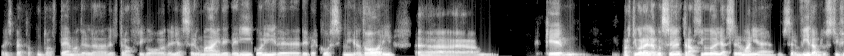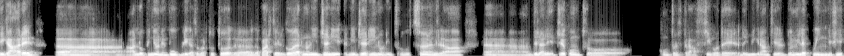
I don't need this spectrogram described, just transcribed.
rispetto appunto al tema del, del, traffico degli esseri umani, dei pericoli, de, dei percorsi migratori, eh, che in particolare la questione del traffico degli esseri umani è servita a giustificare uh, all'opinione pubblica, soprattutto da, da parte del governo nigeri, nigerino, l'introduzione della, uh, della legge contro, contro, il traffico de, dei migranti del 2015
